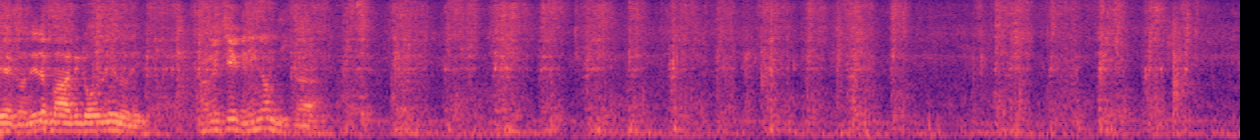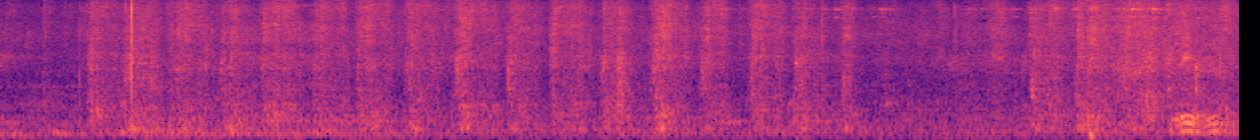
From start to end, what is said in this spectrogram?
ਇਹ ਗੰਦੀ ਤੇ ਬਾਲ ਦੀ ਡੋਲ ਨਹੀਂ ਹੁੰਦੀ ਹਵੇਂ ਝੇਕ ਨਹੀਂ ਨਾ ਹੁੰਦੀ ਹਾਂ ਲਈ ਹੋਈ ਹਲੋ ਭਾਈ ਲਓ ਪਾਪਾ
